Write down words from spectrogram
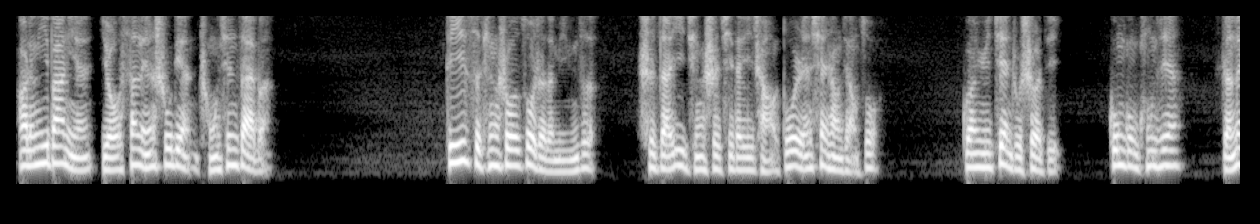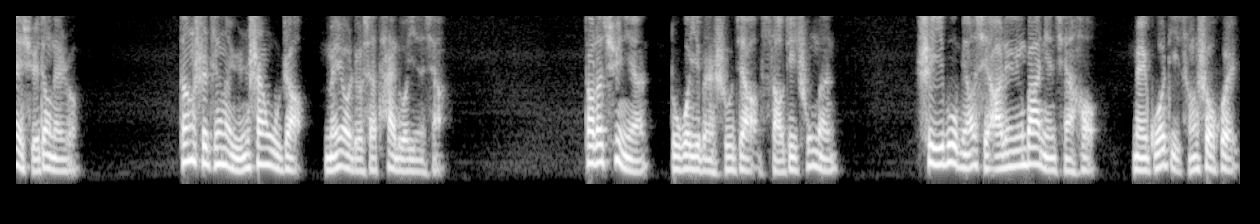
二零一八年由三联书店重新再版。第一次听说作者的名字，是在疫情时期的一场多人线上讲座，关于建筑设计。公共空间、人类学等内容，当时听了云山雾罩，没有留下太多印象。到了去年，读过一本书，叫《扫地出门》，是一部描写2008年前后美国底层社会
